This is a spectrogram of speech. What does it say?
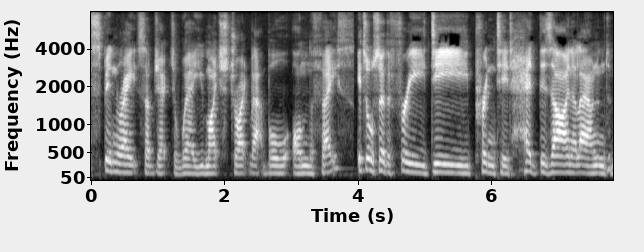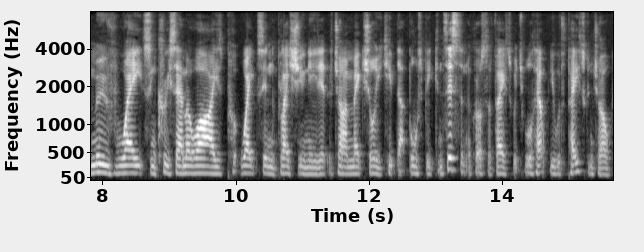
spin rate subject to where you might strike that ball on the face. It's also the 3D printed head design allowing them to move weights, increase MOIs, put weights in the place you need it to try and make sure you keep that ball speed consistent across the face which will help you with pace control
